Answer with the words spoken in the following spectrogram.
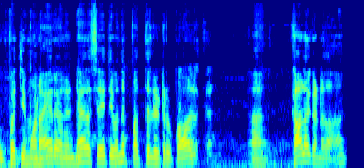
முப்பத்தி மூணாயிரம் ரெண்டு நேரம் சேர்த்து வந்து பத்து லிட்டர் பால். காலக்கண்ணு தான்.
